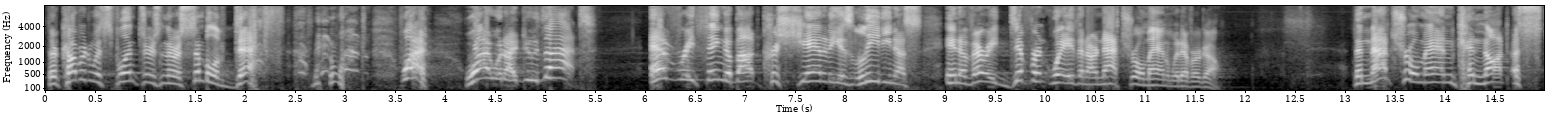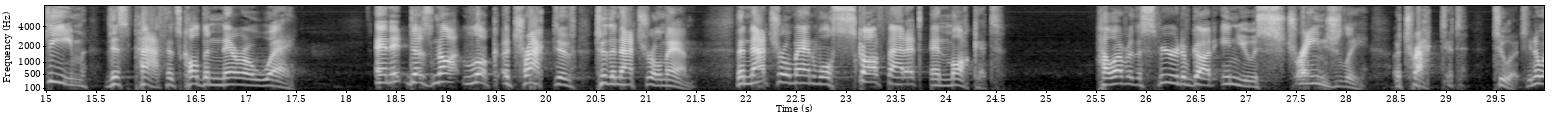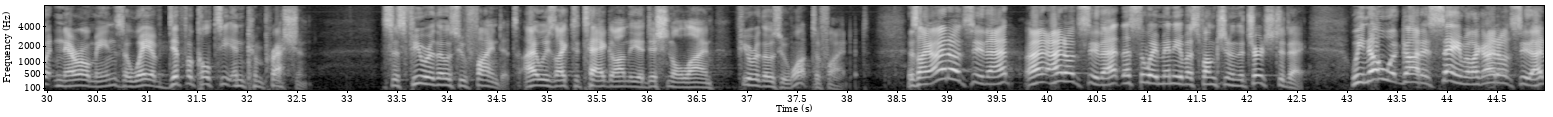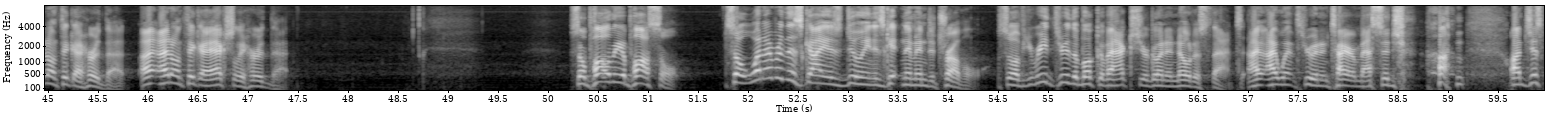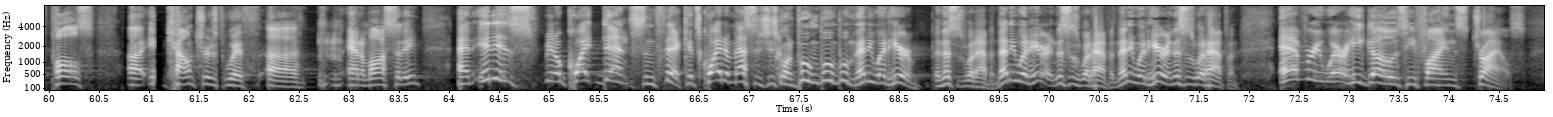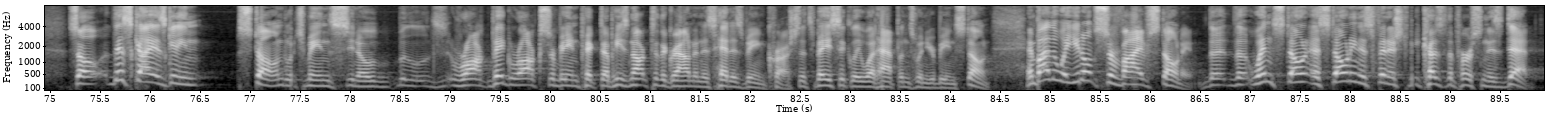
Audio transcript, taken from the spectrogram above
They're covered with splinters and they're a symbol of death. why, why would I do that? Everything about Christianity is leading us in a very different way than our natural man would ever go. The natural man cannot esteem this path. It's called the narrow way. And it does not look attractive to the natural man. The natural man will scoff at it and mock it. However, the Spirit of God in you is strangely attracted to it. You know what narrow means? A way of difficulty and compression. It says, fewer those who find it. I always like to tag on the additional line, fewer those who want to find it. It's like, I don't see that. I, I don't see that. That's the way many of us function in the church today. We know what God is saying. We're like, I don't see that. I don't think I heard that. I, I don't think I actually heard that. So, Paul the Apostle. So, whatever this guy is doing is getting him into trouble. So, if you read through the book of Acts, you're going to notice that. I, I went through an entire message on, on just Paul's uh, encounters with uh, animosity. And it is, you know, quite dense and thick. It's quite a message just going boom, boom, boom. Then he went here, and this is what happened. Then he went here, and this is what happened. Then he went here, and this is what happened. Everywhere he goes, he finds trials. So this guy is getting stoned, which means, you know, rock, big rocks are being picked up. He's knocked to the ground and his head is being crushed. That's basically what happens when you're being stoned. And by the way, you don't survive stoning. The, the, when stone, uh, stoning is finished because the person is dead.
